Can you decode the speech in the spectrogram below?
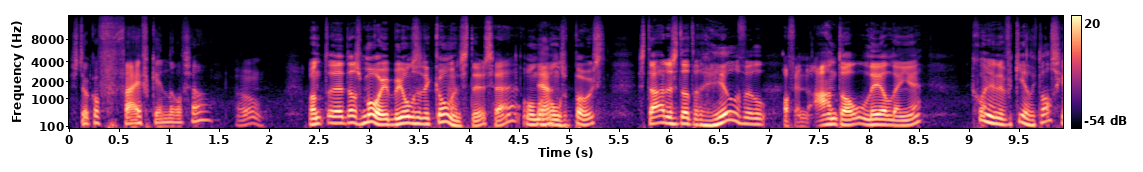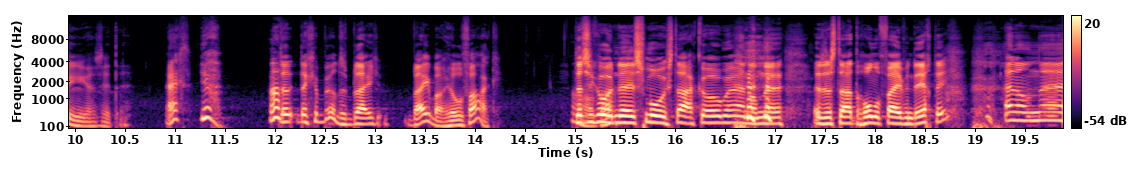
stuk of vijf kinderen of zo. Oh. Want eh, dat is mooi. Bij ons in de comments dus, hè, onder Ja. onze post, staat dus dat er heel veel, of een aantal leerlingen, gewoon in de verkeerde klas gingen gaan zitten. Echt? Ja. Ah. Dat, dat gebeurt dus blijk, blijkbaar heel vaak. Oh, dat ze gewoon 's s'morgens daar komen en dan en er staat er 135. en dan eh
